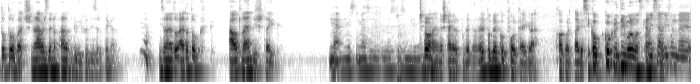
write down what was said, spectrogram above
to to pač, ne rabiš zdaj napadati drugih ljudi zaradi tega. Ja. Mislim, je to, a je to tok outlandish take. Ne, mislim, jaz se zelo razumem. Čeprav ne veš, kaj bi rad pogledal, ne bi pogledal, koliko folka igra. Hogwarts Legacy. Kol, koliko ljudi moramo Mislim, skanirati? mislim, da je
